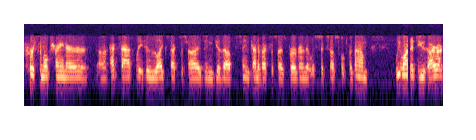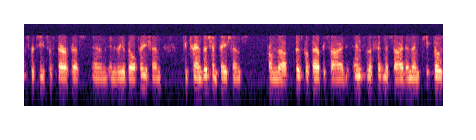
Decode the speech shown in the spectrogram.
personal trainer, uh, ex-athlete who likes exercise and gives out the same kind of exercise program that was successful for them. We wanted to use our expertise as therapists in, in rehabilitation to transition patients from the physical therapy side into the fitness side, and then keep those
